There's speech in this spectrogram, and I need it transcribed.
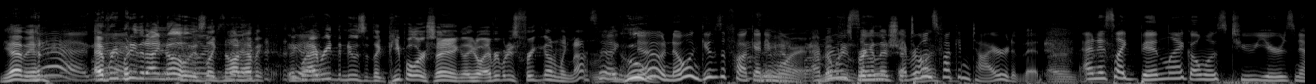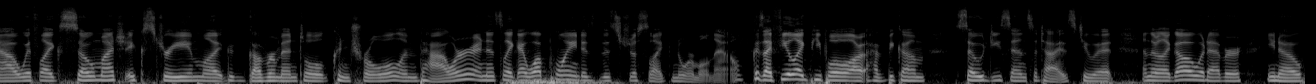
Yeah, man. Yeah, Everybody yeah. that I know is like not having. Like when I read the news, it's like people are saying, like, you know, everybody's freaking out. I'm like, not It's really. like, Like, who? No, no one gives a fuck anymore. but I'm- Everyone's Nobody's bringing so- that shit Everyone's my- fucking tired of it. And it's like been like almost two years now with like so much extreme like governmental control and power. And it's like, at what point is this just like normal now? Because I feel like people are, have become so desensitized to it and they're like, oh, whatever, you know,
